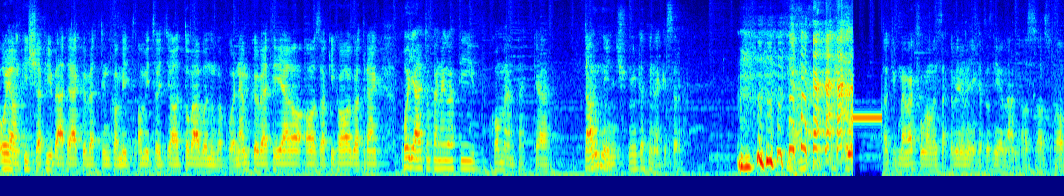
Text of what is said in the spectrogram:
olyan kisebb hibát elkövettünk, amit, amit hogyha továbbadunk, akkor nem követi el a- az, aki hallgat ránk. Hogy álltok a negatív kommentekkel? Nálunk nincs, minket mindenki szeret. Akik már megfogalmazzák a véleményeket, az nyilván az, az, a,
